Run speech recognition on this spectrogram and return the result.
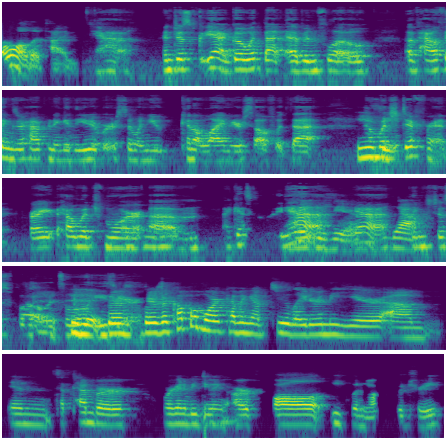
go all the time. Yeah. And just yeah, go with that ebb and flow of how things are happening in the universe. And when you can align yourself with that, Easy. how much different, right? How much more, mm-hmm. um, I guess, yeah, yeah, yeah, things just flow. It's a little easier. There's, there's a couple more coming up too later in the year. Um, in September, we're going to be doing our fall equinox retreat,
